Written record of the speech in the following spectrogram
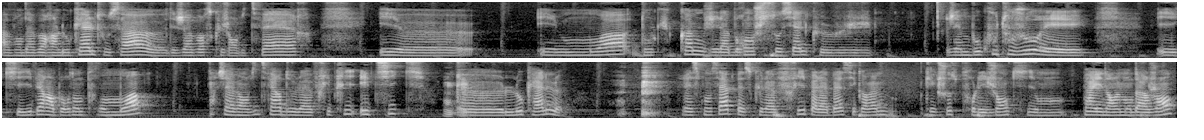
avant d'avoir un local, tout ça, euh, déjà voir ce que j'ai envie de faire. Et, et moi, donc, comme j'ai la branche sociale que j'aime beaucoup toujours et, et qui est hyper importante pour moi, j'avais envie de faire de la friperie éthique euh, locale, responsable, parce que la fripe à la base c'est quand même quelque chose pour les gens qui n'ont pas énormément d'argent,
